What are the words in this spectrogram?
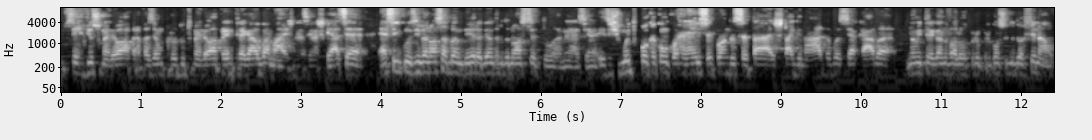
um, serviço melhor, para fazer um produto melhor, para entregar algo a mais, né? Assim, acho que essa é, essa é, inclusive, a nossa bandeira dentro do nosso setor, né? Assim, existe muito pouca concorrência, quando você está estagnado, você acaba não entregando valor para o consumidor final.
